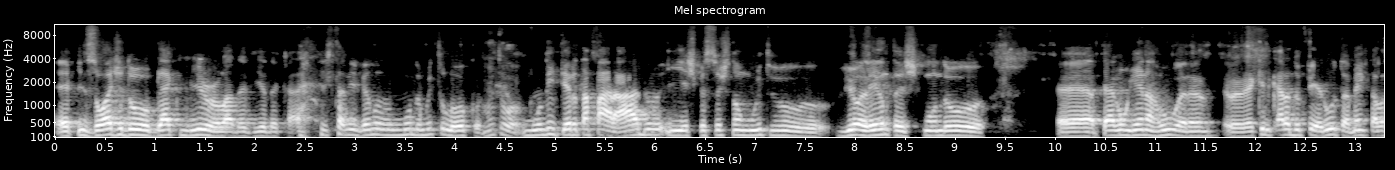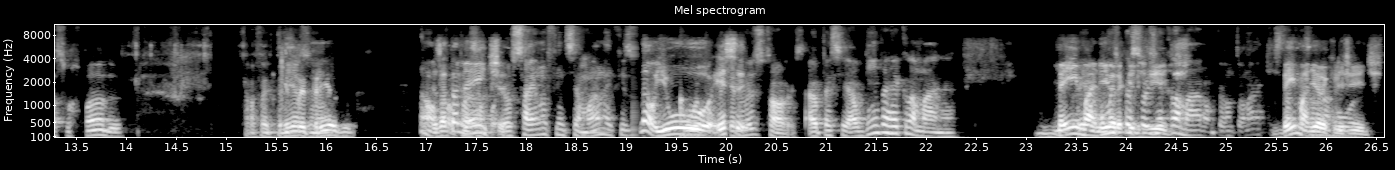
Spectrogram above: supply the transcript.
episódio do Black Mirror lá da vida, cara. A gente tá vivendo um mundo muito louco. Muito louco. O mundo inteiro tá parado e as pessoas estão muito violentas quando é, pegam alguém na rua, né? Aquele cara do Peru também que tava surfando. Ela foi preso. Foi preso. Né? Não, Exatamente. Exemplo, eu saí no fim de semana e fiz. Não, e o. Esse... Meus stories. Aí eu pensei, alguém vai reclamar, né? Bem maneiro aquele pessoas vídeo. reclamaram, perguntando, ah, que Bem maneiro aquele vídeo.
